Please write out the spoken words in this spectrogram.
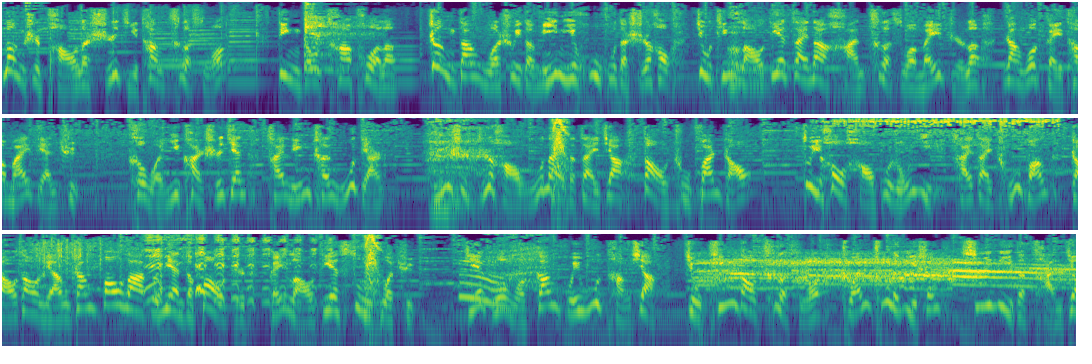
愣是跑了十几趟厕所，腚都擦破了。正当我睡得迷迷糊糊的时候，就听老爹在那喊：“厕所没纸了，让我给他买点去。”可我一看时间才凌晨五点，于是只好无奈的在家到处翻找。最后好不容易才在厨房找到两张包辣子面的报纸，给老爹送过去。结果我刚回屋躺下，就听到厕所传出了一声凄厉的惨叫。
